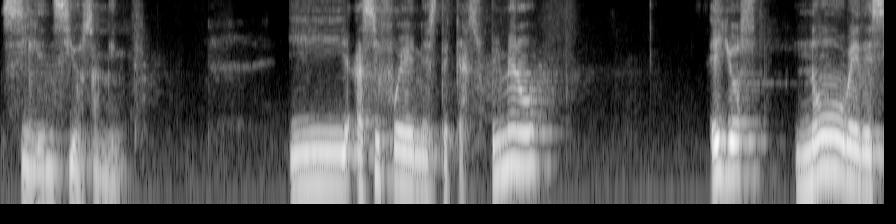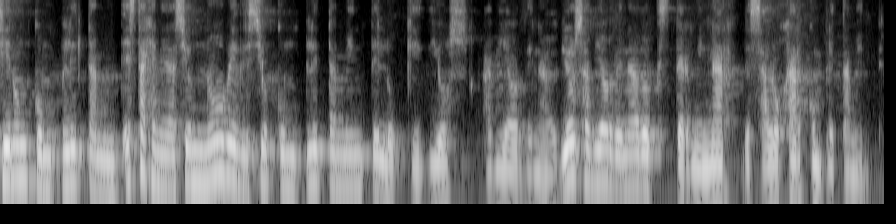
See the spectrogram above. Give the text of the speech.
silenciosamente. Y así fue en este caso. Primero, ellos no obedecieron completamente, esta generación no obedeció completamente lo que Dios había ordenado. Dios había ordenado exterminar, desalojar completamente.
